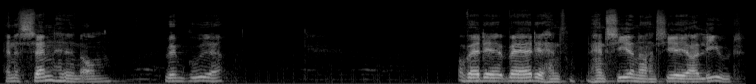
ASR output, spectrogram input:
Han er sandheden om, hvem Gud er. Og hvad er det, hvad er det han, han siger, når han siger, jeg er livet?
